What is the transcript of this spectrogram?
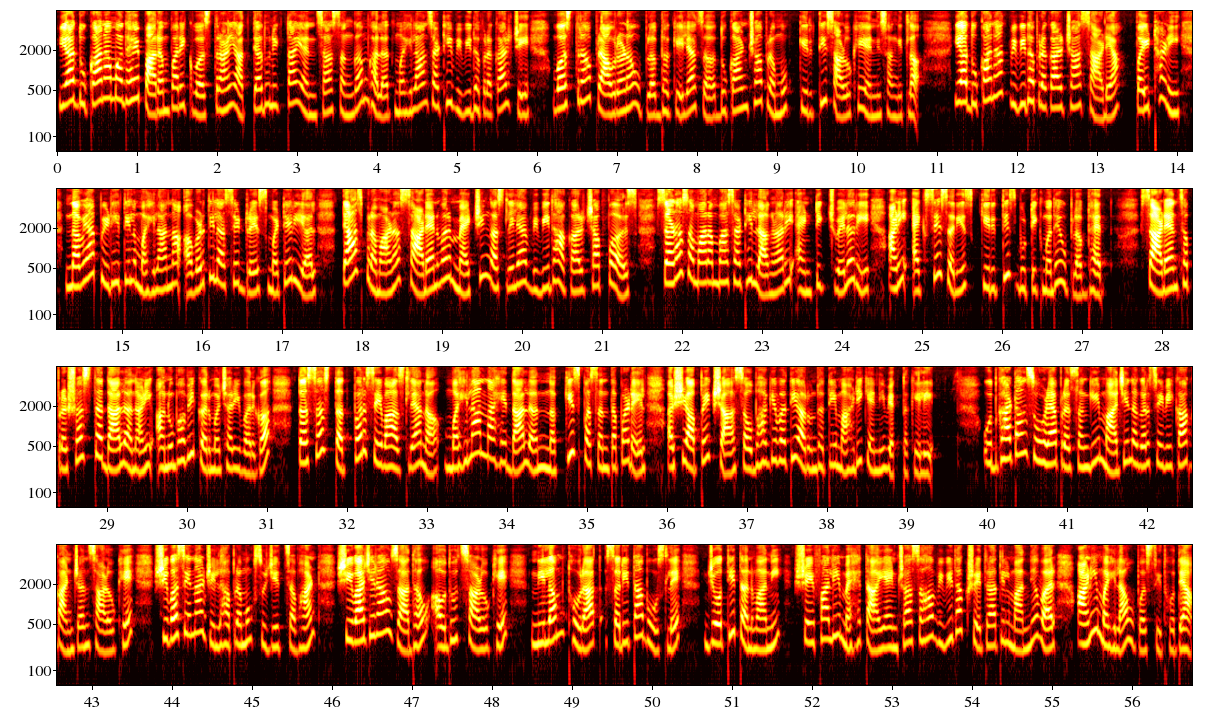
या दुकानामध्ये पारंपरिक वस्त्र आणि अत्याधुनिकता यांचा संगम घालत महिलांसाठी विविध प्रकारची वस्त्र प्रावरणं उपलब्ध केल्याचं दुकानच्या प्रमुख कीर्ती साळोखे यांनी सांगितलं. या दुकानात विविध प्रकारच्या साड्या पैठणी नव्या पिढीतील महिलांना आवडतील असे ड्रेस मटेरियल त्याचप्रमाणे साड्यांवर मॅचिंग असलेल्या विविध आकारच्या पर्स सणसमारंभासाठी लागणारी अँटिक ज्वेलरी आणि ॲक्सेसरीज कीर्तीस बुटीकमध्ये उपलब्ध आहेत. साड्यांचं प्रशस्त दालन आणि अनुभवी कर्मचारी वर्ग तसंच तत्पर सेवा असल्यानं महिलांना हे दालन नक्कीच पसंत पडेल अशी अपेक्षा सौभाग्यवती अरुंधती महाडिक यांनी व्यक्त केली. उद्घाटन सोहळ्याप्रसंगी माजी नगरसेविका कांचन साळोखे शिवसेना जिल्हाप्रमुख सुजित चव्हाण शिवाजीराव जाधव अवधूत साळोखे नीलम थोरात सरिता भोसले ज्योती तनवानी शेफाली मेहता यांच्यासह विविध क्षेत्रातील मान्यवर आणि महिला उपस्थित होत्या.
